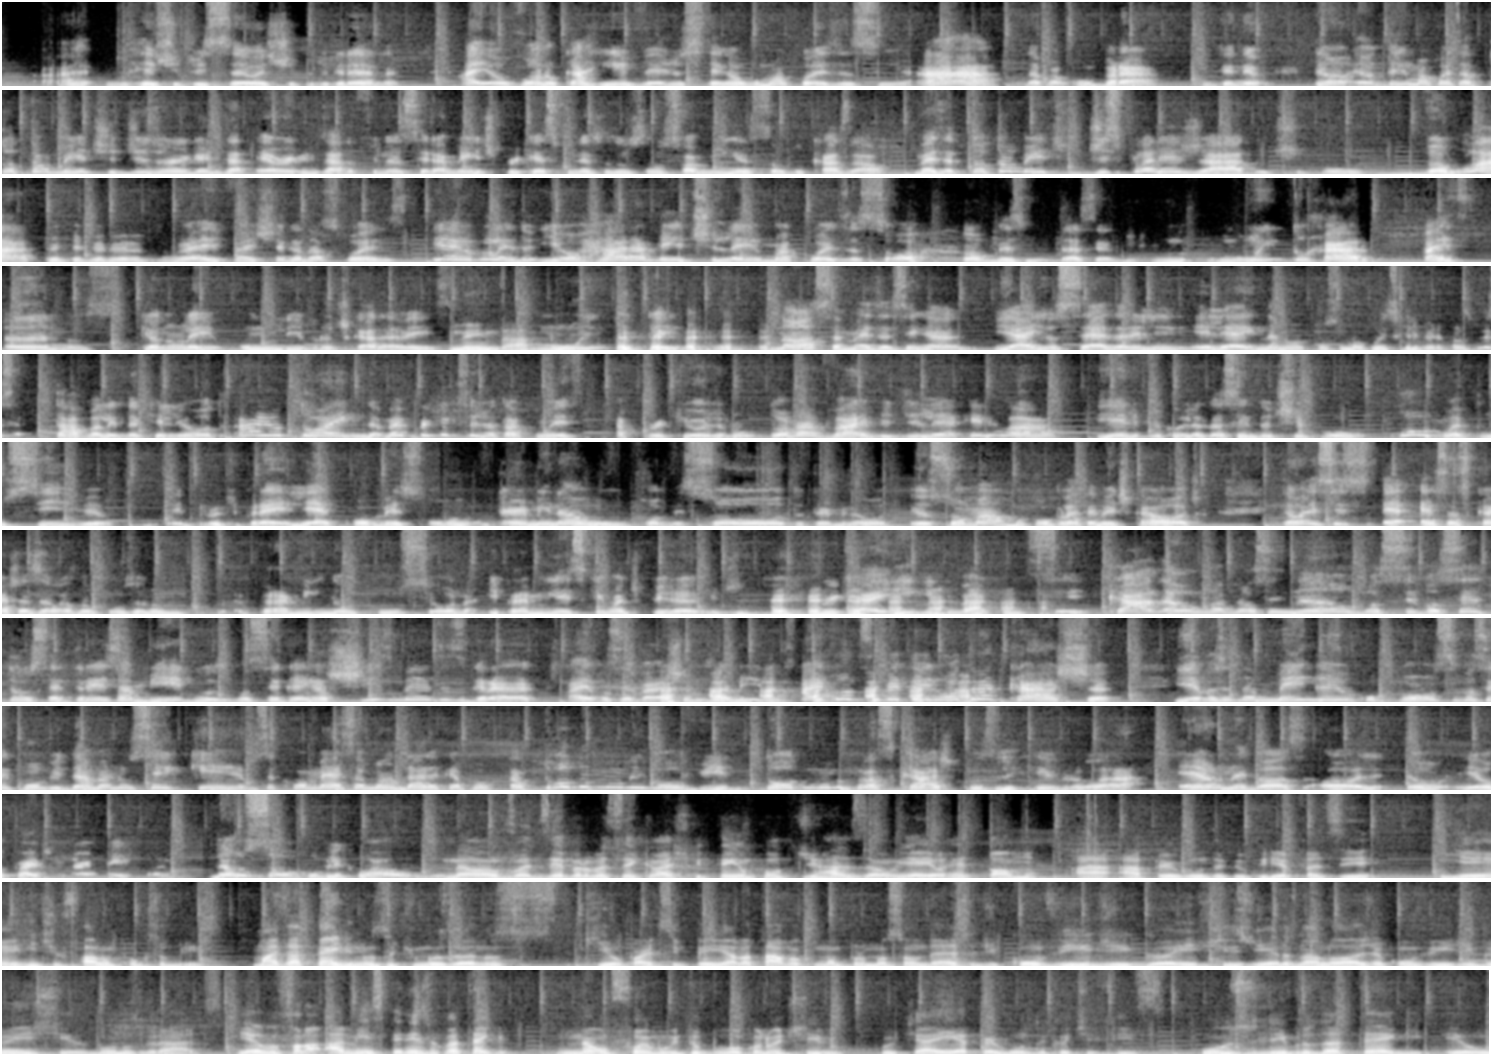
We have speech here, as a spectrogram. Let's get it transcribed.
restituição, esse tipo de grana, aí eu vou no carrinho e vejo se tem alguma coisa assim. Ah, dá pra comprar, entendeu? Então, eu tenho uma coisa totalmente desorganizada. É organizado financeiramente, porque as finanças não são só minhas, são do casal, mas é totalmente desplanejado. Tipo, vamos lá. Aí vai chegando as coisas. E aí eu vou lendo. E eu raramente leio uma coisa só ao mesmo tempo. Assim, muito raro faz anos que eu não leio um livro de cada vez. Nem dá. Muito tempo. Nossa, mas assim, e aí o César, ele, ele ainda não acostumou com isso, ele falou assim, mas você tava lendo aquele outro? Ah, eu tô ainda. Mas por que, que você já tá com esse? Ah, porque hoje eu não tô na vibe de ler aquele lá. E ele ficou olhando assim do tipo, como é possível? Porque pra ele é, começou um, termina um. Começou outro, termina outro. Eu sou uma alma completamente caótica. Então esses, é, essas caixas, elas não funcionam, pra mim não funciona. E pra mim é esquema de pirâmide. Porque aí, o que, que vai acontecer? Cada um vai falar assim, não, você, você você trouxer três amigos, você ganha X meses grátis. Aí você vai achando os amigos. Aí quando você vê, tem outra caixa. E aí você também ganha o cupom se você convidar, mas não sei quem. Aí você começa a mandar, daqui a pouco tá todo mundo envolvido, todo mundo com as caixas, com os livros lá. É um negócio, olha, eu, eu particularmente não sou o público-alvo. Não, eu vou dizer pra você que eu acho que tem um ponto de razão, e aí eu retomo a, a pergunta que eu queria fazer. E aí a gente fala um pouco sobre isso. Mas a tag nos últimos anos que eu participei, ela tava com uma promoção dessa de convide e ganhe X dinheiros na loja, convide e ganhe X bônus grátis. E aí eu vou falar, a minha experiência com a tag não foi muito boa quando eu tive, porque aí é a pergunta que eu te fiz. Os livros da tag eu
